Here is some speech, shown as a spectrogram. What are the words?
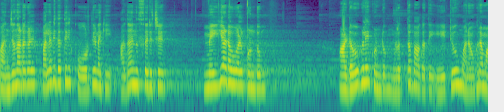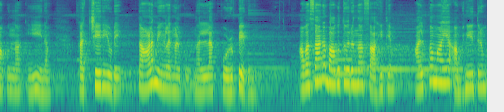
പഞ്ചനടകൾ പല വിധത്തിൽ കോർത്തിണക്കി അതനുസരിച്ച് മെയ്യടവുകൾ കൊണ്ടും അടവുകളെ കൊണ്ടും നൃത്തഭാഗത്തെ ഏറ്റവും മനോഹരമാക്കുന്ന ഈ ഇനം കച്ചേരിയുടെ താളമേളങ്ങൾക്കു നല്ല കൊഴുപ്പേകുന്നു. അവസാന ഭാഗത്തു വരുന്ന സാഹിത്യം അല്പമായ അഭിനയത്തിനും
